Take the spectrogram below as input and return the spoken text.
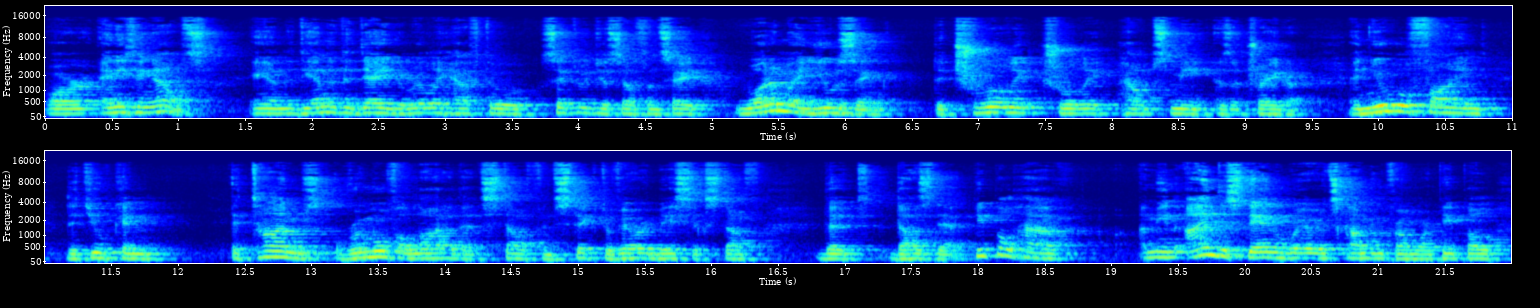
or anything else. And at the end of the day, you really have to sit with yourself and say, what am I using that truly, truly helps me as a trader? And you will find that you can, at times, remove a lot of that stuff and stick to very basic stuff that does that. People have, I mean, I understand where it's coming from, where people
